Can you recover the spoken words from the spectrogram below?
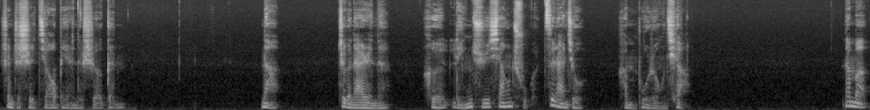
甚至是嚼别人的舌根。那这个男人呢，和邻居相处自然就很不融洽。那么，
